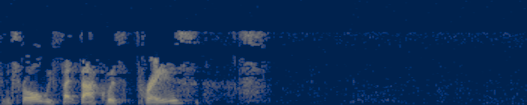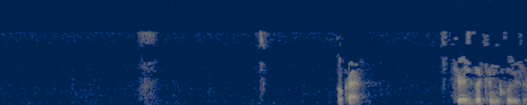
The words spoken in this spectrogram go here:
control. We fight back with praise. Okay, here's the conclusion.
